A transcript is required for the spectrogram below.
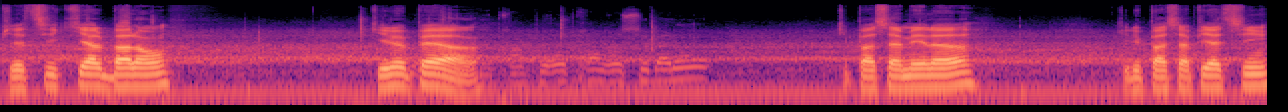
Piatti qui a le ballon. Qui le perd. Qui passe à Mela. Qui lui passe à Piatti.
